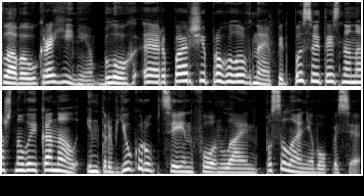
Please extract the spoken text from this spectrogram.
Слава Україні! Блог Р. Перші про головне. Підписуйтесь на наш новий канал. Інтерв'ю корупції інфо онлайн. Посилання в описі.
